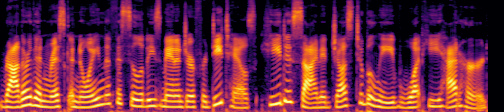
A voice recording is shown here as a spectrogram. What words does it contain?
Rather than risk annoying the facilities manager for details, he decided just to believe what he had heard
